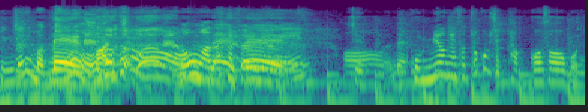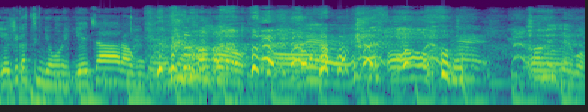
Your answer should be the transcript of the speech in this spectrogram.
굉장히 많죠? 네, 많죠. 너무 많아요, 네. 네. 어, 네. 본명에서 조금씩 바꿔서 뭐 예지 같은 경우는 예자라고 부르고 네. 네. 저는 이제 뭐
